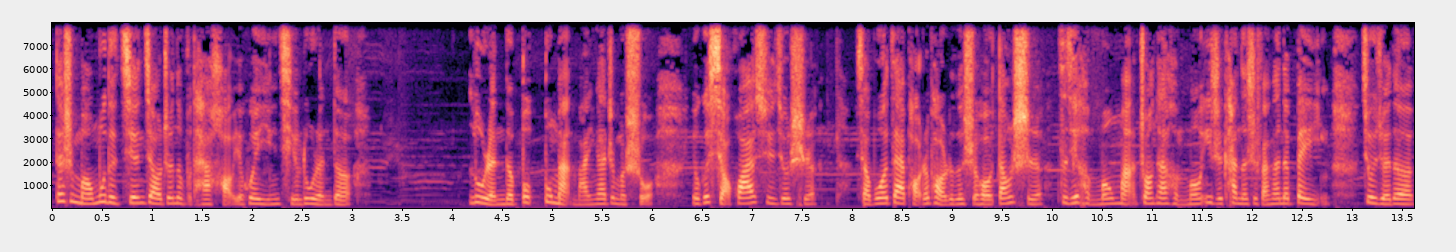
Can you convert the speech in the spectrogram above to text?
但是盲目的尖叫真的不太好，也会引起路人的路人的不不满吧，应该这么说。有个小花絮就是。小波在跑着跑着的时候，当时自己很懵嘛，状态很懵，一直看的是凡凡的背影，就觉得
